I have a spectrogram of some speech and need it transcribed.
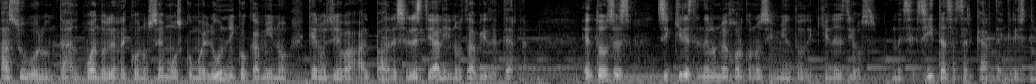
a su voluntad, cuando le reconocemos como el único camino que nos lleva al Padre Celestial y nos da vida eterna. Entonces, si quieres tener un mejor conocimiento de quién es Dios, necesitas acercarte a Cristo.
